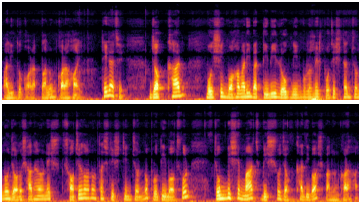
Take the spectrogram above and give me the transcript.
পালিত করা, পালন করা হয়। ঠিক আছে? যক্ষার বৈশ্বিক মহামারী বা টিবির রোগ নির্মূলনের প্রচেষ্টার জন্য জনসাধারণের সচেতনতা সৃষ্টির জন্য প্রতি বছর চব্বিশে মার্চ বিশ্ব যক্ষা দিবস পালন করা হয়।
